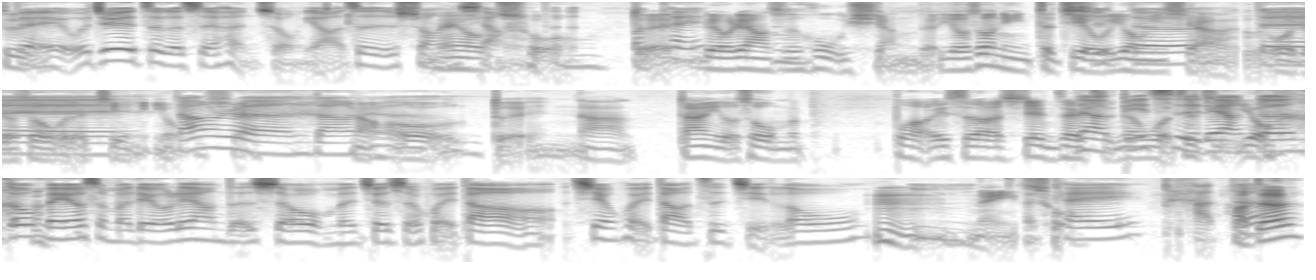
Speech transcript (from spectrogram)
对，我觉得这个是很重要，这是双向的。对，流量是互相的，有时候你的借我用一下，我有时候我的借你用一下，当然，当然。然后对，那当然有时候我们。不好意思啊，现在只能我自己两个人都 没有什么流量的时候，我们就是回到先回到自己喽。嗯，没错。OK，好的，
